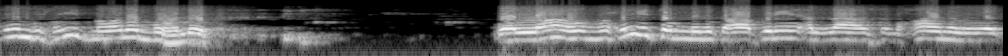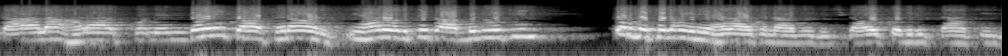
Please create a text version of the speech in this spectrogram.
سے محیط معنی محلک واللہ محیط بالکافرین اللہ سبحانہ وتعالی حلاک کنندے کافران یہ ہر وقت قابل ہوتی کر بچلائیں حلاک نابود. اس کا اور قدرت تحقیق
